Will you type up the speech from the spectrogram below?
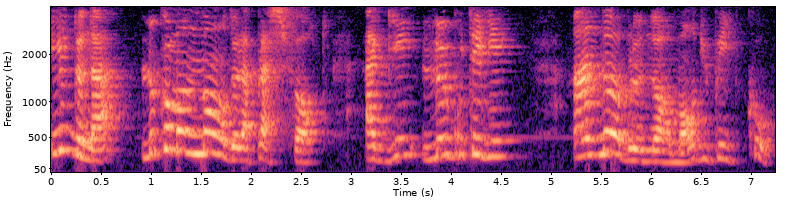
Il donna le commandement de la place forte à Guy le Bouteiller, un noble normand du pays de Caux.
